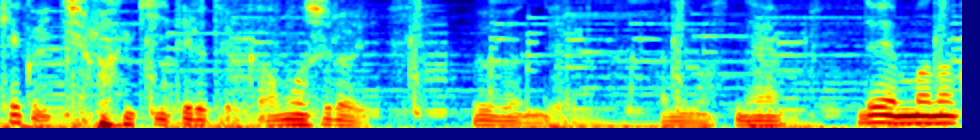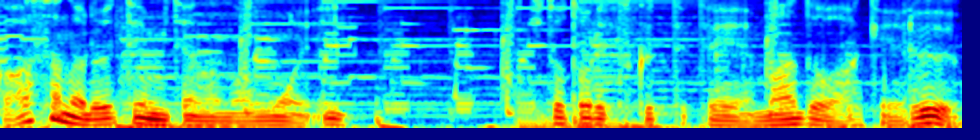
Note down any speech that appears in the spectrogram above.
結構一番効いてるというか面白い部分でありますね。でまあなんか朝のルーティンみたいなのもい一通り作ってて窓を開ける、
